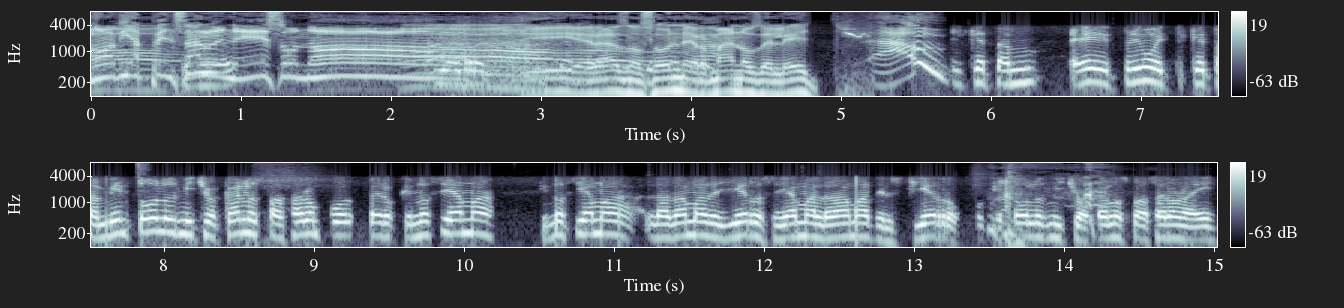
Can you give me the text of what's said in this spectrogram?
no había pensado en eso, no. Sí, Erasmo, son hermanos de leche. y que también, eh, primo, y que también todos los michoacanos pasaron por, pero que no se llama, que no se llama la dama de hierro, se llama la dama del fierro, porque todos los michoacanos pasaron ahí.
